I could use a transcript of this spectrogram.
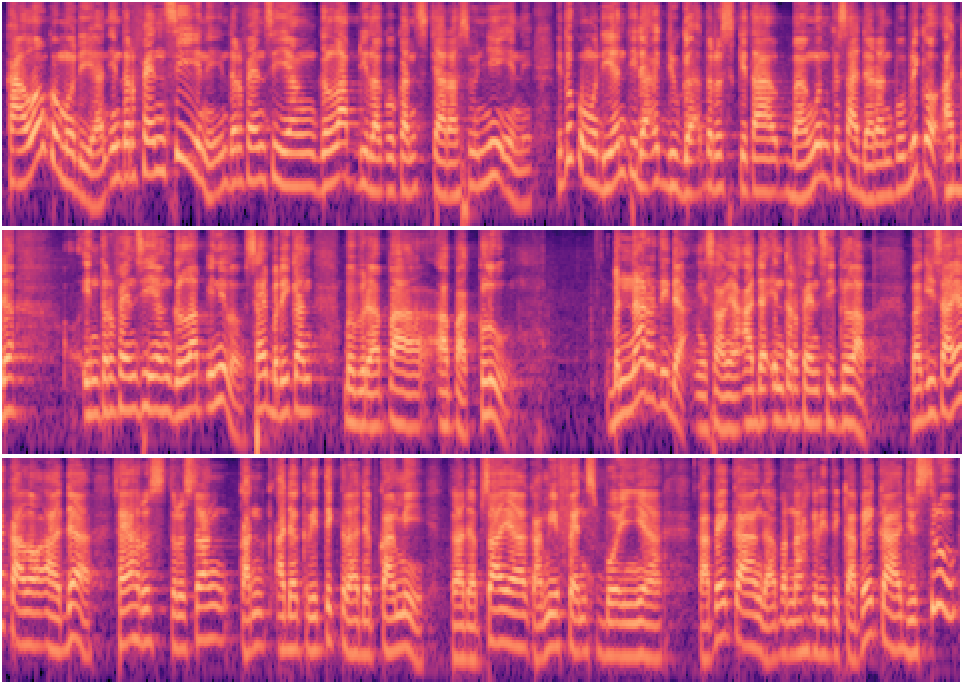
Kalau kemudian intervensi ini, intervensi yang gelap dilakukan secara sunyi ini, itu kemudian tidak juga terus kita bangun kesadaran publik, oh ada intervensi yang gelap ini loh. Saya berikan beberapa apa clue. Benar tidak misalnya ada intervensi gelap? Bagi saya kalau ada, saya harus terus terang kan ada kritik terhadap kami, terhadap saya, kami fans boynya KPK, nggak pernah kritik KPK. Justru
